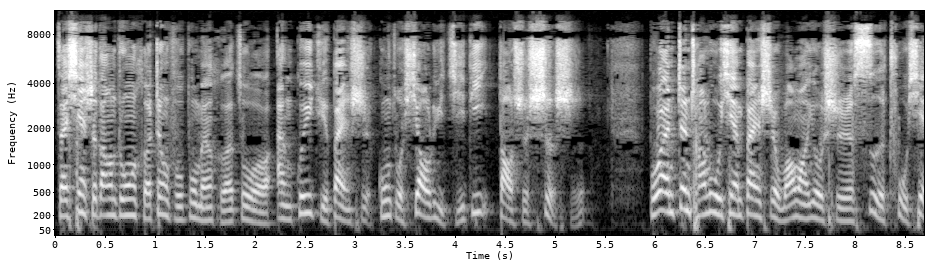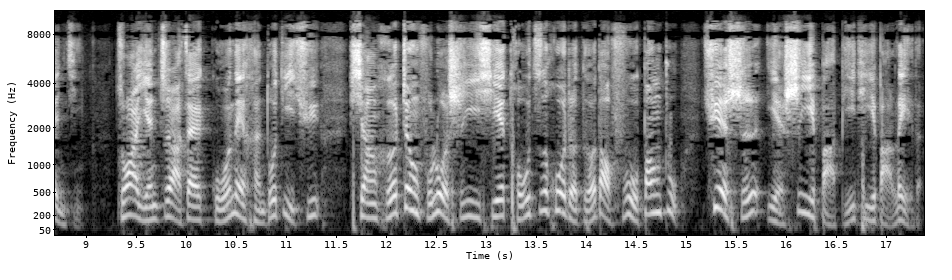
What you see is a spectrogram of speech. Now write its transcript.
在现实当中，和政府部门合作，按规矩办事，工作效率极低，倒是事实；不按正常路线办事，往往又是四处陷阱。总而言之啊，在国内很多地区，想和政府落实一些投资或者得到服务帮助，确实也是一把鼻涕一把泪的。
